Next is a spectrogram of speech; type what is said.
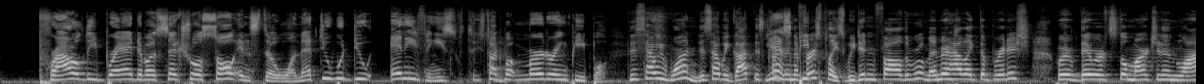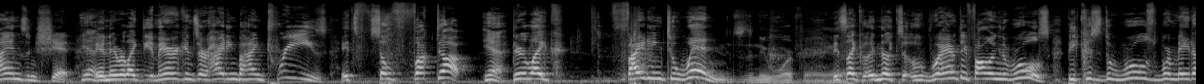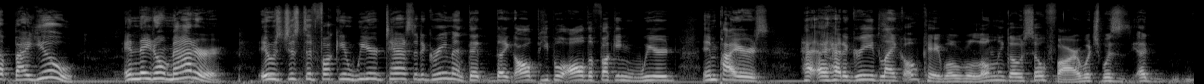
proudly bragged about sexual assault and still won. That dude would do anything. He's he's talked about murdering people. This is how we won. This is how we got this country Yes, in the peop- first place. We didn't follow the rule. Remember how like the British were they were still marching in lines and shit. Yeah. And they were like the Americans are hiding behind trees. It's so fucked up. Yeah. They're like fighting to win. This is the new warfare. yeah. It's like, no, it's- why aren't they following the rules? Because the rules were made up by you, and they don't matter. It was just a fucking weird tacit agreement that like all people, all the fucking weird empires ha- had agreed. Like, okay, well, we'll only go so far, which was a,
